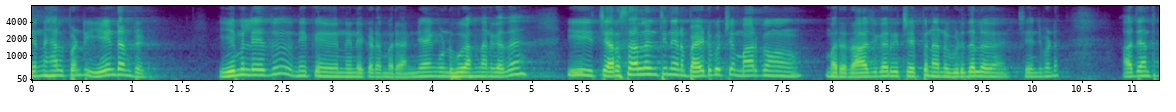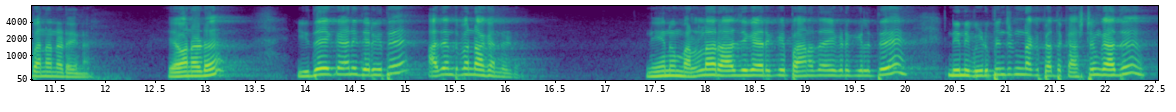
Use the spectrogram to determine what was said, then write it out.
చిన్న హెల్ప్ అంటే ఏంటి అంటాడు. ఏమీ లేదు నీకు నేను ఇక్కడ మరి అన్యాయంగా ఉండిపోతున్నాను కదా. ఈ చెరసాల నుంచి నేను బయటకు వచ్చే మార్గం మరి రాజుగారికి చెప్పి నన్ను విడుదల చేయించమంటే అదెంత పని అన్నాడు ఆయన. ఏమన్నాడు? ఇదే కానీ జరిగితే అదెంత పని నాకు అన్నాడు. నేను మళ్ళా రాజుగారికి పానదాయకుడికి వెళితే నిన్ను విడిపించడం నాకు పెద్ద కష్టం కాదు.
